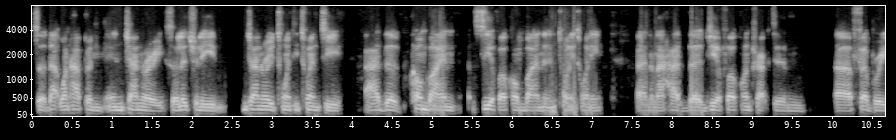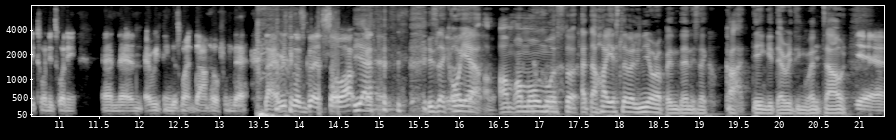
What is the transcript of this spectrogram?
So that one happened in January. So literally January 2020, I had the combine, CFL combine in 2020. And then I had the GFL contract in uh, February 2020 and then everything just went downhill from there. Like everything was going so up. yeah, he's like, oh yeah, I'm I'm almost at the highest level in Europe, and then he's like, God dang it, everything went down. Yeah.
